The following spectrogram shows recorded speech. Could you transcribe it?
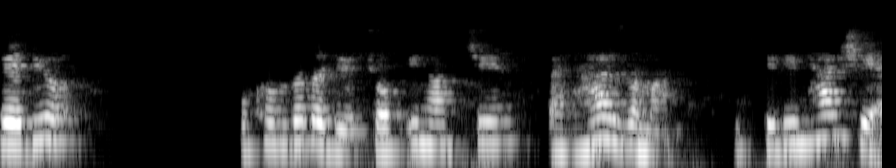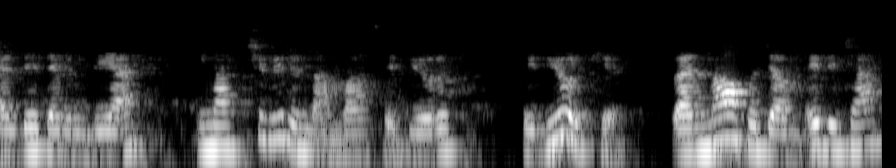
Ve diyor bu konuda da diyor çok inatçıyım. Ben her zaman istediğim her şeyi elde ederim diyen inatçı birinden bahsediyoruz. Ve diyor ki ben ne yapacağım edeceğim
